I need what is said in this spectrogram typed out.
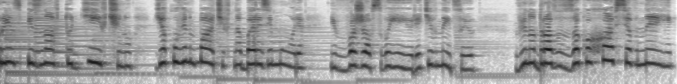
принц пізнав ту дівчину, яку він бачив на березі моря і вважав своєю рятівницею. Він одразу закохався в неї,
